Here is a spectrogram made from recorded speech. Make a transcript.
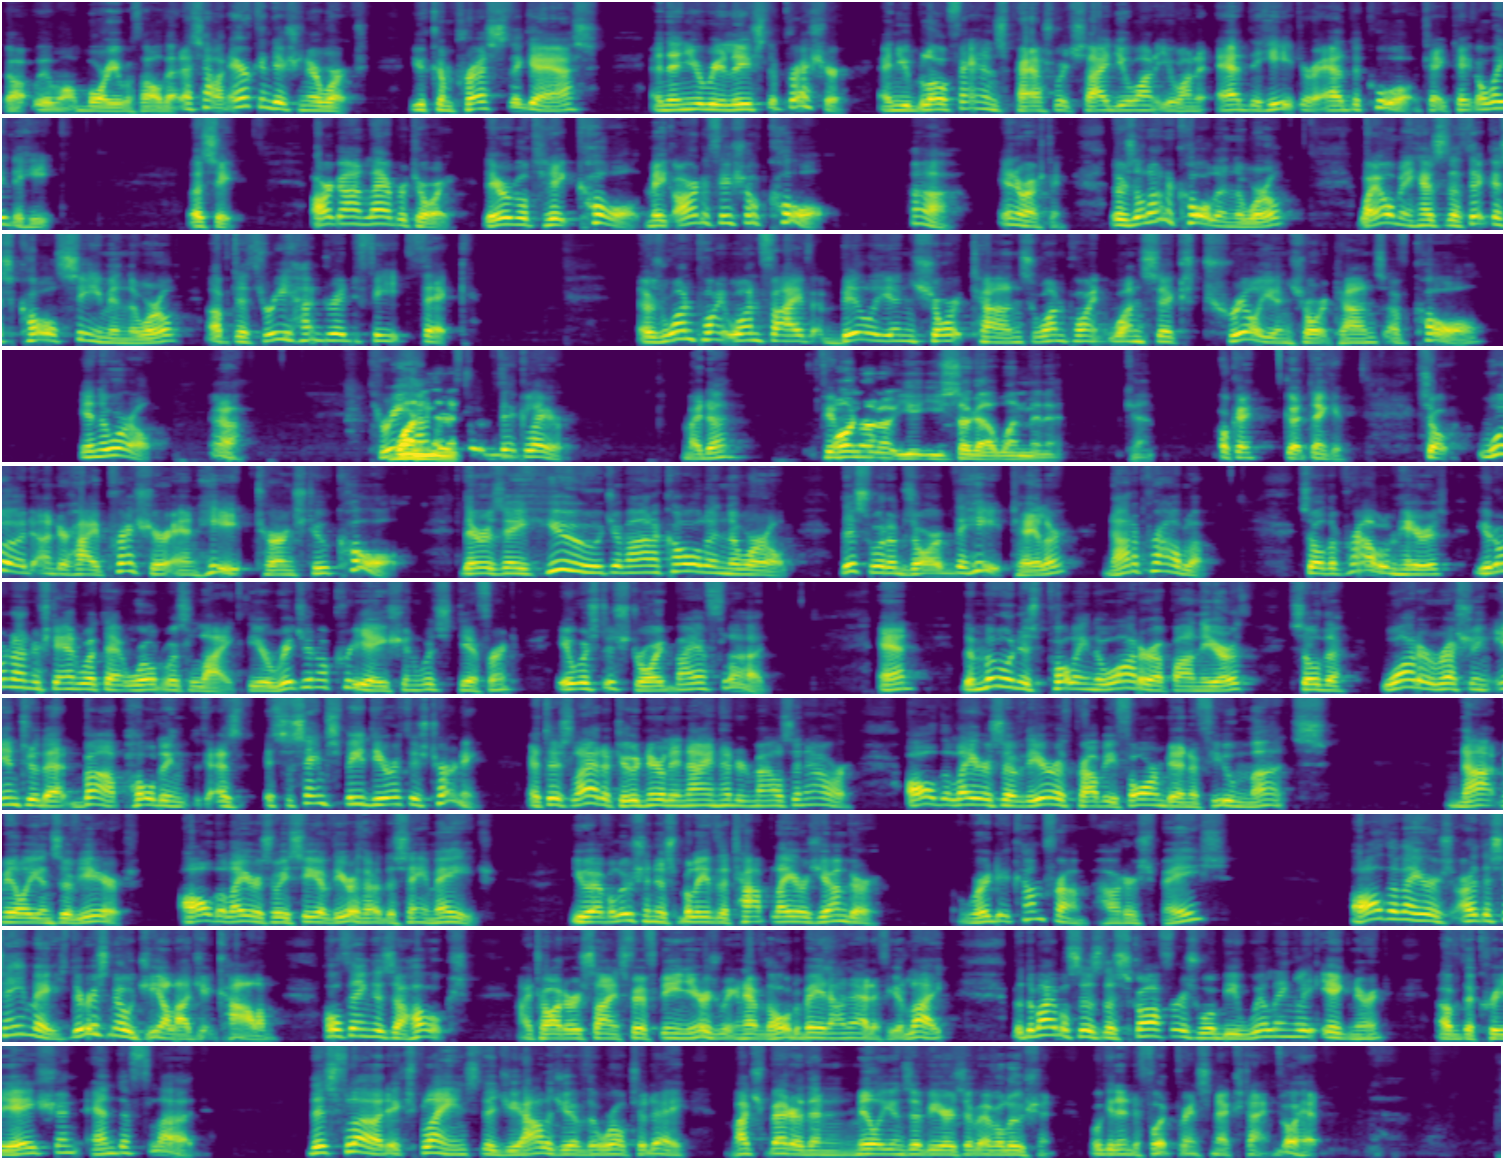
So we won't bore you with all that. That's how an air conditioner works. You compress the gas and then you release the pressure and you blow fans past which side you want it. You want to add the heat or add the cool, take, take away the heat. Let's see. Argonne Laboratory, they were able to take coal, make artificial coal. Huh, interesting. There's a lot of coal in the world. Wyoming has the thickest coal seam in the world, up to 300 feet thick. There's 1.15 billion short tons, 1.16 trillion short tons of coal in the world. Yeah. 300 foot thick layer. Am I done? oh, no, no. You, you still got one minute, Ken. Okay, good. Thank you. So, wood under high pressure and heat turns to coal. There is a huge amount of coal in the world. This would absorb the heat, Taylor. Not a problem. So, the problem here is you don't understand what that world was like. The original creation was different, it was destroyed by a flood. And the moon is pulling the water up on the earth. So, the water rushing into that bump, holding as it's the same speed the earth is turning at this latitude, nearly 900 miles an hour. All the layers of the earth probably formed in a few months, not millions of years. All the layers we see of the earth are the same age. You evolutionists believe the top layer is younger. Where did it come from? Outer space? All the layers are the same age. There is no geologic column. Whole thing is a hoax. I taught Earth Science 15 years. We can have the whole debate on that if you'd like. But the Bible says the scoffers will be willingly ignorant of the creation and the flood. This flood explains the geology of the world today much better than millions of years of evolution. We'll get into footprints next time. Go ahead.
